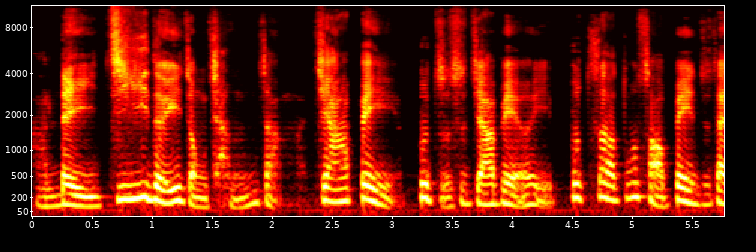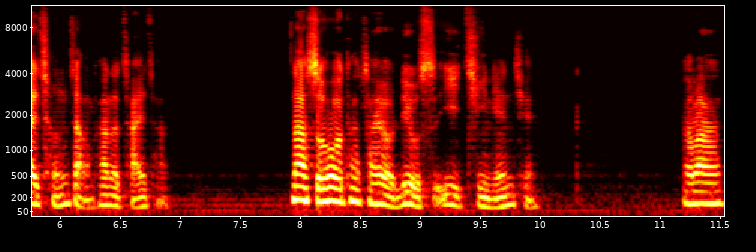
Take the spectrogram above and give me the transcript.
啊累积的一种成长，加倍不只是加倍而已，不知道多少辈子在成长他的财产。那时候他才有六十亿，几年前，那么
